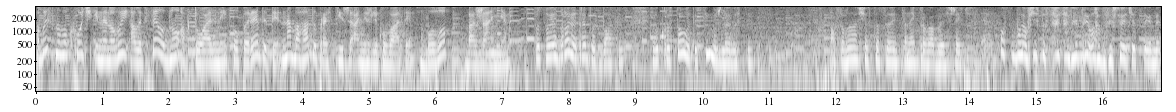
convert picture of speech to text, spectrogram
висновок, хоч і не новий, але все одно актуальний. Попередити набагато простіше аніж лікувати. Було б бажання. Про своє здоров'я треба дбати, використовувати всі можливості. Особливо, що стосується найпривабливішої частини. Особливо, що стосується непривабливішої частини.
